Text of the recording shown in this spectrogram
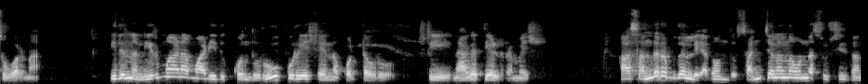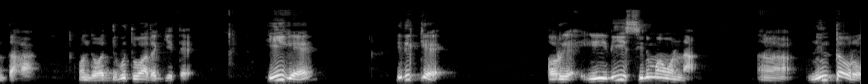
ಸುವರ್ಣ. ಇದನ್ನ ನಿರ್ಮಾಣ ಮಾಡಿದಕ್ಕೊಂದು ರೂಪುರೇಷೆಯನ್ನು ಕೊಟ್ಟವರು ಶ್ರೀ ನಾಗತೇಳ್ ರಮೇಶ್. ಆ ಸಂದರ್ಭದಲ್ಲಿ ಅದೊಂದು ಸಂಚಲನವನ್ನ ಸೃಷ್ಟಿಸಿದಂತಹ ಒಂದು ಅದ್ಭುತವಾದ ಗೀತೆ. ಹೀಗೆ ಇದಕ್ಕೆ ಅವ್ರಿಗೆ ಇಡೀ ಸಿನಿಮಾವನ್ನ ನಿಂತವರು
